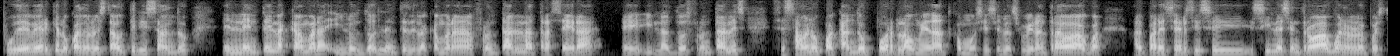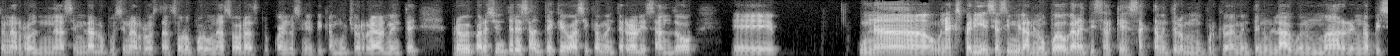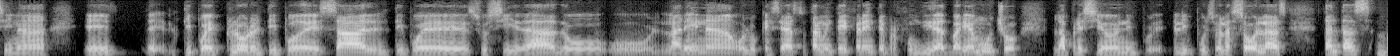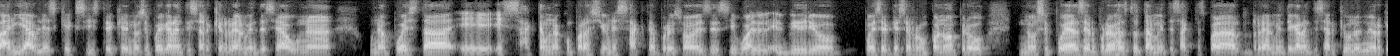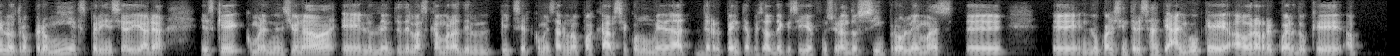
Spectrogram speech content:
pude ver que lo, cuando lo estaba utilizando, el lente de la cámara y los dos lentes de la cámara frontal, la trasera eh, y las dos frontales se estaban opacando por la humedad, como si se les hubiera entrado agua. Al parecer sí, sí, sí les entró agua, no lo he puesto en arroz ni nada similar, lo puse en arroz tan solo por unas horas, lo cual no significa mucho realmente, pero me pareció interesante que básicamente realizando... Eh, una, una, experiencia similar. No puedo garantizar que es exactamente lo mismo porque obviamente en un lago, en un mar, en una piscina, eh, el tipo de cloro, el tipo de sal, el tipo de suciedad o, la arena o lo que sea es totalmente diferente, profundidad varía mucho, la presión, el impulso de las olas, tantas variables que existe que no se puede garantizar que realmente sea una, una apuesta eh, exacta, una comparación exacta, por eso a veces igual el vidrio puede ser que se rompa o no, pero no se puede hacer pruebas totalmente exactas para realmente garantizar que uno es mejor que el otro, pero mi experiencia diaria es que, como les mencionaba, eh, los lentes de las cámaras del Pixel comenzaron a opacarse con humedad de repente, a pesar de que sigue funcionando sin problemas, eh, eh, lo cual es interesante. Algo que ahora recuerdo que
